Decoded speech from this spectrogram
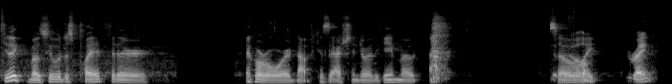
feel like most people just play it for their technical reward, not because they actually enjoy the game mode. so, like, You're right.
